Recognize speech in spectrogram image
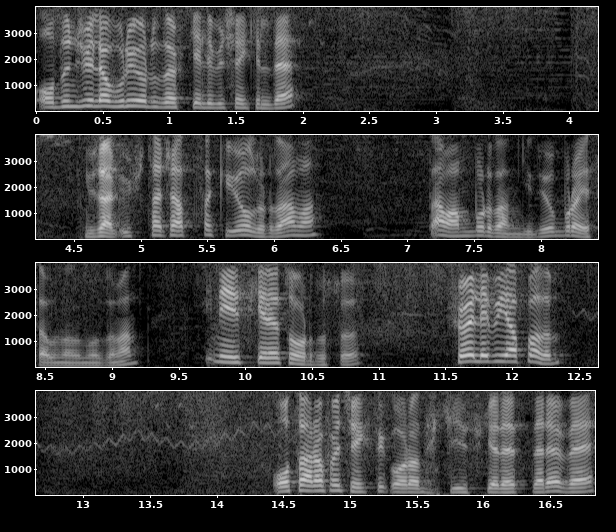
Oduncuyla vuruyoruz öfkeli bir şekilde. Güzel. 3 taç atsak iyi olurdu ama. Tamam buradan gidiyor. Burayı savunalım o zaman. Yine iskelet ordusu. Şöyle bir yapalım. O tarafa çektik oradaki iskeletlere ve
